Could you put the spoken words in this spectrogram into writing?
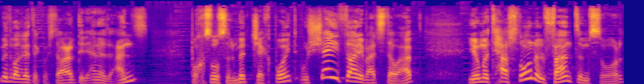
مثل ما قلت لكم استوعبت اني أنا عنز بخصوص ال mid checkpoint والشيء الثاني بعد استوعبت يوم تحصلون ال Phantom Sword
